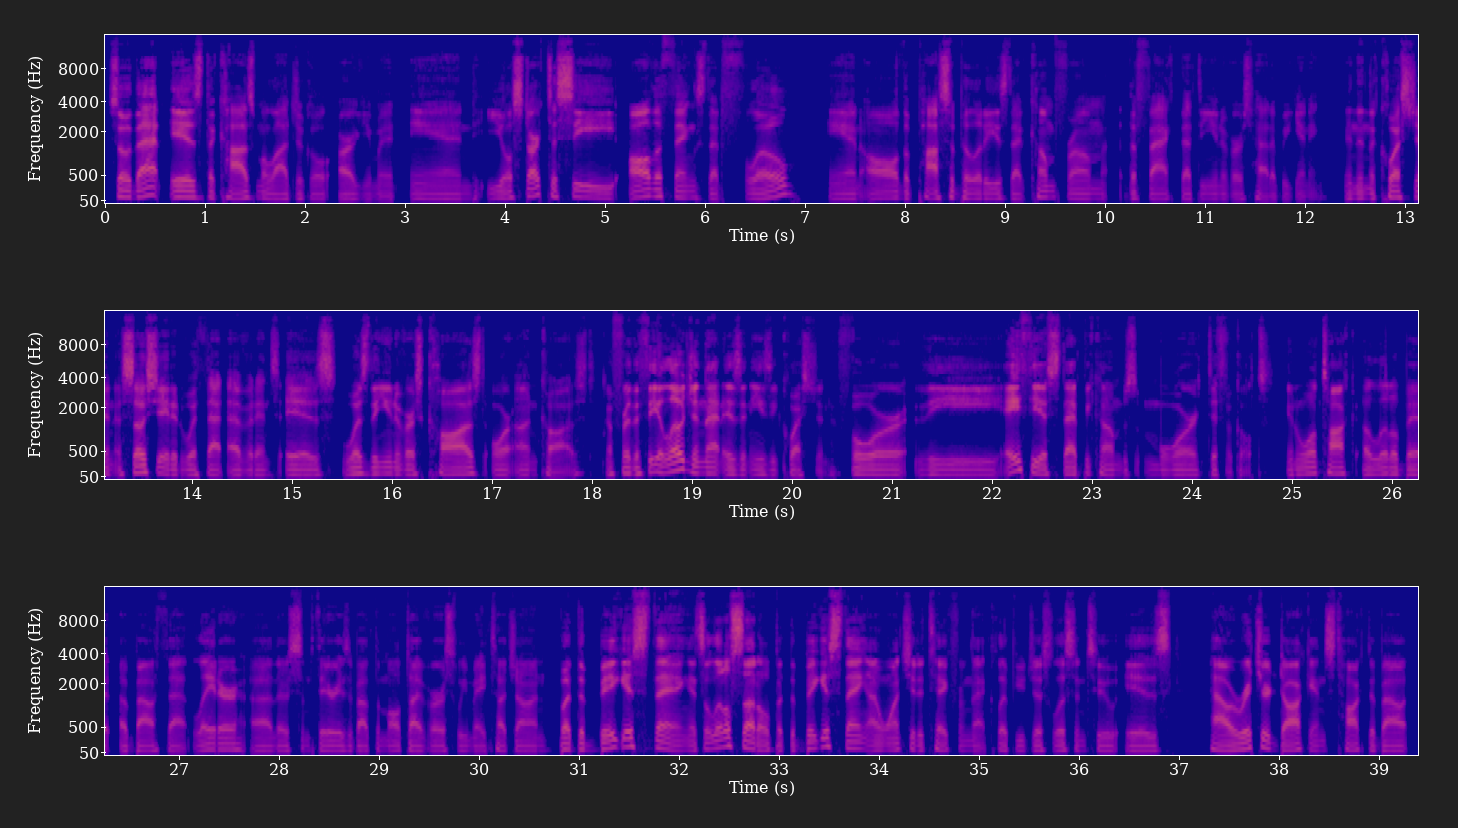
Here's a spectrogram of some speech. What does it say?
So that is the cosmological argument, and you'll start to see all the things that flow and all the possibilities that come from the fact that the universe had a beginning. And then the question associated with that evidence is was the universe caused or uncaused? Now, for the theologian, that is an easy question. For the atheist, that becomes more difficult. And we'll talk a little bit about that later. Uh, there's some theories about the multiverse we may touch on. But the biggest thing, it's a little subtle, but the biggest thing I want you to take from that clip you just listened to is how Richard Dawkins talked about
